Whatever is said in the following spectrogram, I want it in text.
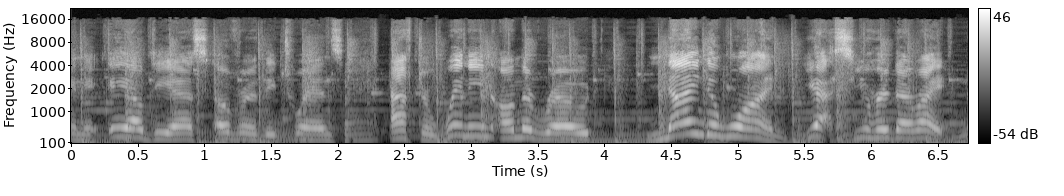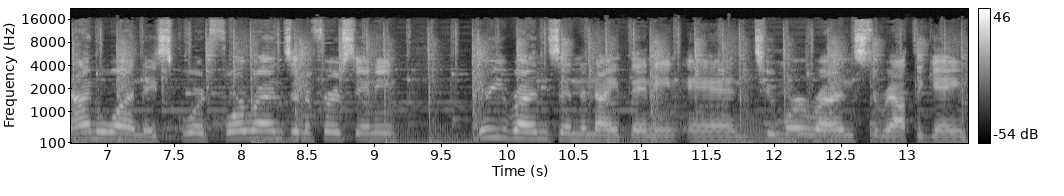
in the ALDS over the Twins after winning on the road 9 to 1. Yes, you heard that right. 9 to 1. They scored 4 runs in the first inning three runs in the ninth inning and two more runs throughout the game.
